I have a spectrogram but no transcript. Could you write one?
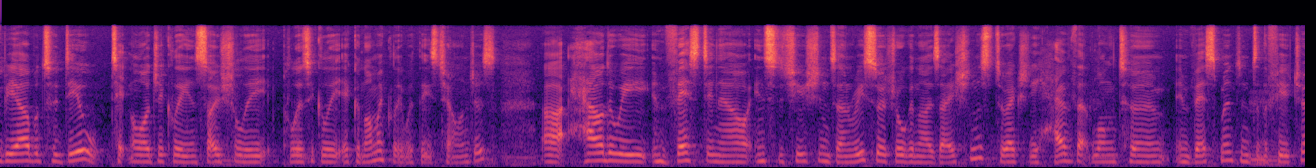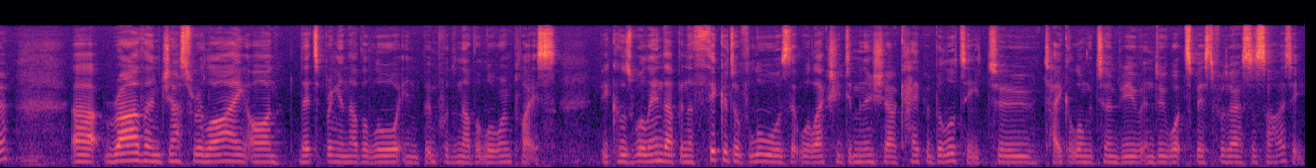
be able to deal technologically and socially, politically, economically with these challenges? Uh, how do we invest in our institutions and research organisations to actually have that long-term investment into the future? Uh, rather than just relying on let's bring another law in and put another law in place because we'll end up in a thicket of laws that will actually diminish our capability to take a longer term view and do what's best for our society.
